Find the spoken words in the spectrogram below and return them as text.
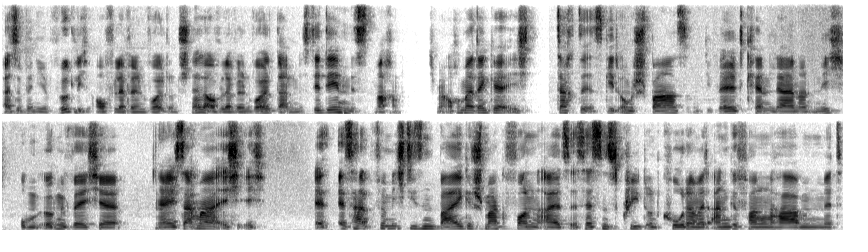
also wenn ihr wirklich aufleveln wollt und schnell aufleveln wollt, dann müsst ihr den Mist machen. Ich mir auch immer denke, ich dachte, es geht um Spaß und die Welt kennenlernen und nicht um irgendwelche, ja, ich sag mal, ich, ich, es, hat für mich diesen Beigeschmack von, als Assassin's Creed und Co. damit angefangen haben, mit,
